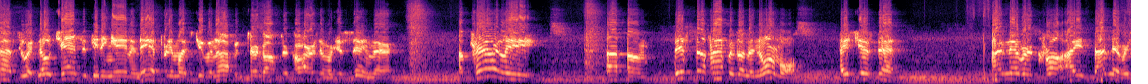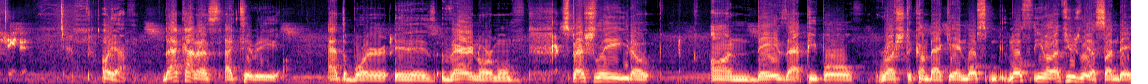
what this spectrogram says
left who had no chance of getting in, and they had pretty much given up and turned off their cars and were just sitting there. Apparently, um, this stuff happens on the normal. It's just that I've never cro- I, I've never seen it. Oh yeah, that kind of activity at the border is very normal, especially you know on days that people rush to come back in. Most most you know that's usually a Sunday,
